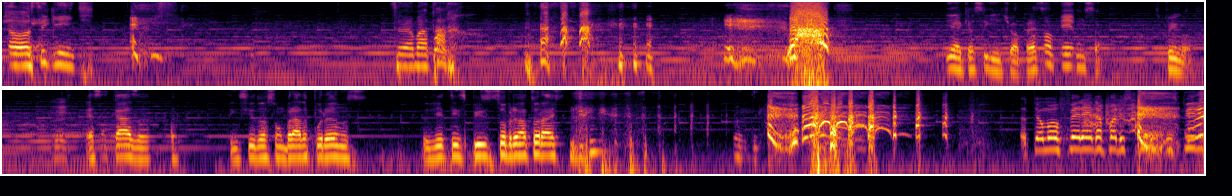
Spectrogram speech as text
Então, é o seguinte. Você vai matar? Ian, que é o seguinte, ó, presta atenção. Springles. Hum. Essa casa tem sido assombrada por anos. Do jeito que tem espíritos sobrenaturais. Eu tenho uma oferenda para o espírito, espírito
